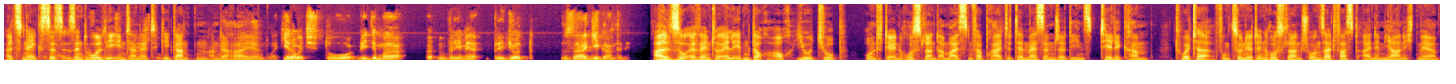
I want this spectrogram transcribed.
Als nächstes sind wohl die Internetgiganten an der Reihe. Время придет за гигантами. Also eventuell eben doch auch YouTube und der in Russland am meisten verbreitete Messenger-Dienst Telegram. Twitter funktioniert in Russland schon seit fast einem Jahr nicht mehr.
